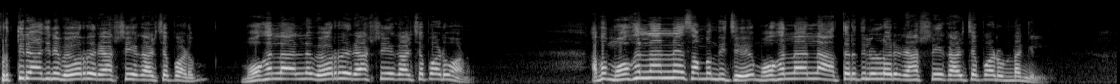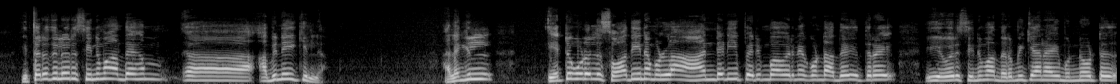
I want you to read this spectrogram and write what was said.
പൃഥ്വിരാജിന് വേറൊരു രാഷ്ട്രീയ കാഴ്ചപ്പാടും മോഹൻലാലിന് വേറൊരു രാഷ്ട്രീയ കാഴ്ചപ്പാടുമാണ്. അപ്പോൾ മോഹൻലാലിനെ സംബന്ധിച്ച് മോഹൻലാലിന് അത്തരത്തിലുള്ള ഒരു രാഷ്ട്രീയ കാഴ്ചപ്പാടുണ്ടെങ്കിൽ ഇത്തരത്തിലൊരു സിനിമ അദ്ദേഹം അഭിനയിക്കില്ല. അല്ലെങ്കിൽ ഏറ്റവും കൂടുതൽ സ്വാധീനമുള്ള ആന്റണി പെരുമ്പാവൂരിനെ കൊണ്ട് അദ്ദേഹം ഇത്ര ഈ ഒരു സിനിമ നിർമ്മിക്കാനായി മുന്നോട്ട്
